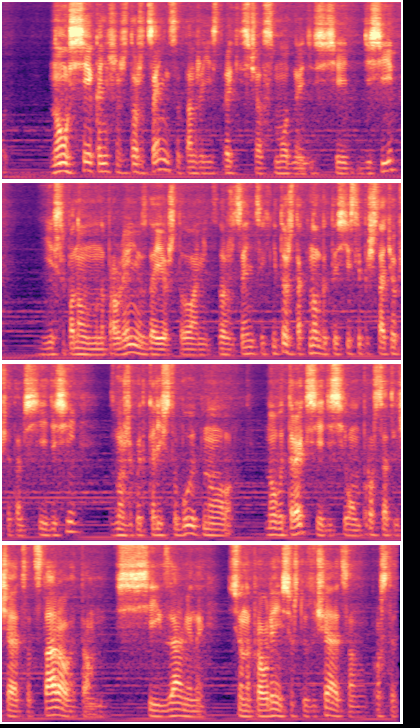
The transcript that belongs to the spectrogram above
Вот. Но CCA, конечно же, тоже ценится, там же есть треки сейчас модные CCA DC, если по новому направлению сдаешь, то они тоже ценятся, их не тоже так много, то есть если посчитать общее там CCA DC, возможно, какое-то количество будет, но новый трек CDC, он просто отличается от старого, там все экзамены, все направление, все, что изучается, оно просто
